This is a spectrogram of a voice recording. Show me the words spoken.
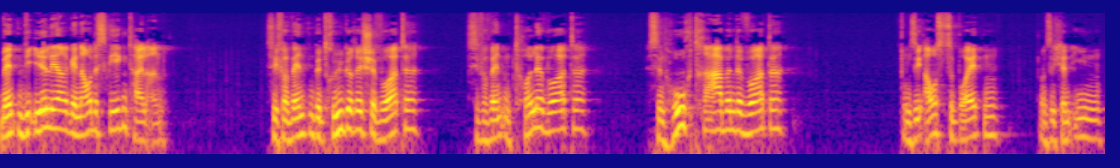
wenden die Irrlehrer genau das Gegenteil an. Sie verwenden betrügerische Worte, sie verwenden tolle Worte, es sind hochtrabende Worte, um sie auszubeuten und sich an ihnen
